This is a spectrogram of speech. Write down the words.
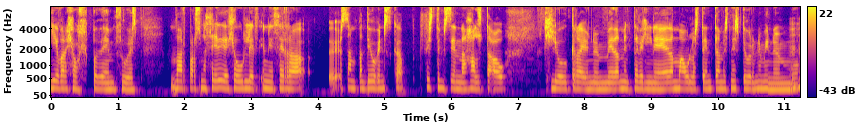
ég var að hjálpa þeim, þú veist, var bara svona þriðja hjólið inn í þeirra uh, sambandi og vinskap fyrstum sinn að halda á hljóðgræjunum eða myndavilni eða mála steinda með snirtugurinu mínum og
